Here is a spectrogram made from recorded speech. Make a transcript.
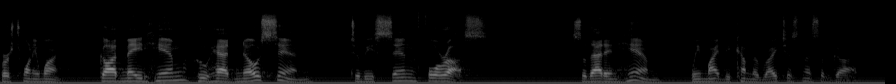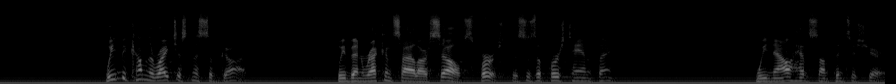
Verse 21 God made Him who had no sin to be sin for us, so that in Him we might become the righteousness of God. We become the righteousness of God. We've been reconciled ourselves first. This is a first hand thing we now have something to share.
